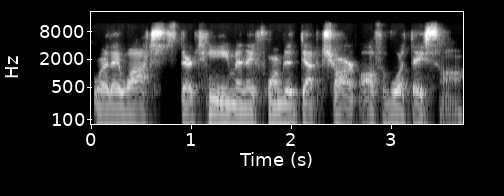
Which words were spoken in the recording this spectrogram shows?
where they watched their team and they formed a depth chart off of what they saw.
